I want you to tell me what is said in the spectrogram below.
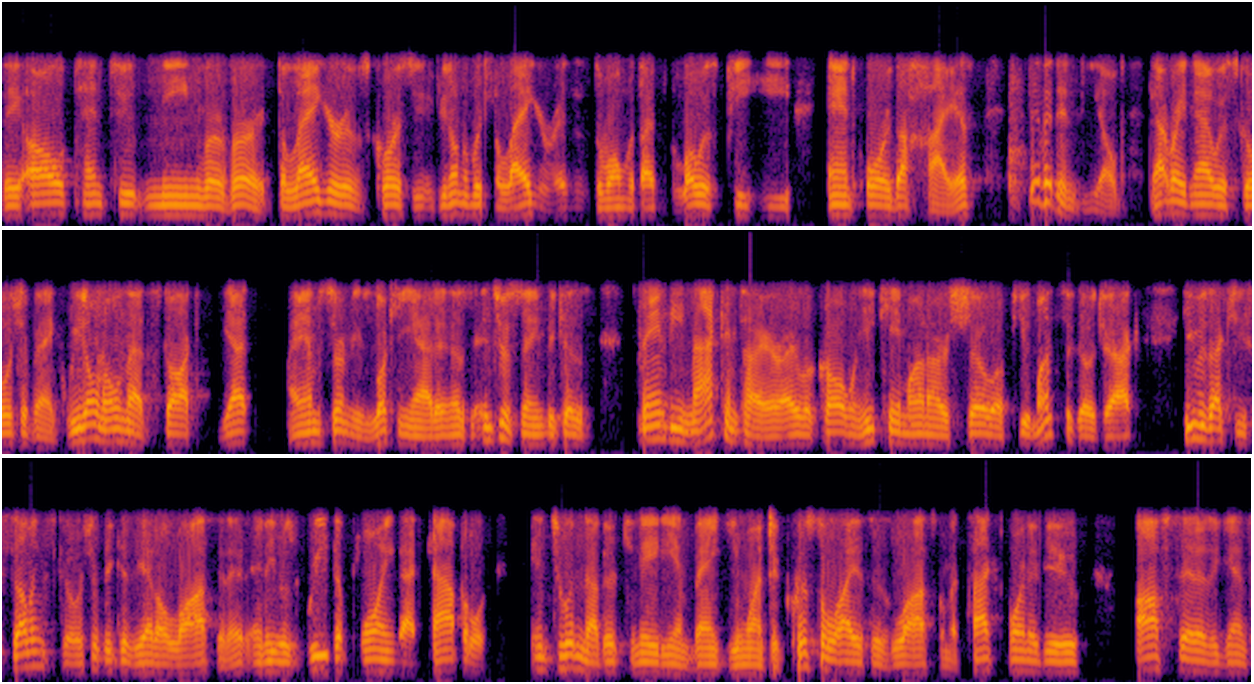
they all tend to mean revert. The lagger is, of course, if you don't know which the lagger is, it's the one with the lowest PE and or the highest dividend yield. That right now is Scotiabank. We don't own that stock yet. I am certainly looking at it. And it's interesting because Sandy McIntyre, I recall when he came on our show a few months ago, Jack, he was actually selling Scotia because he had a loss in it, and he was redeploying that capital into another Canadian bank. He wanted to crystallize his loss from a tax point of view, offset it against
